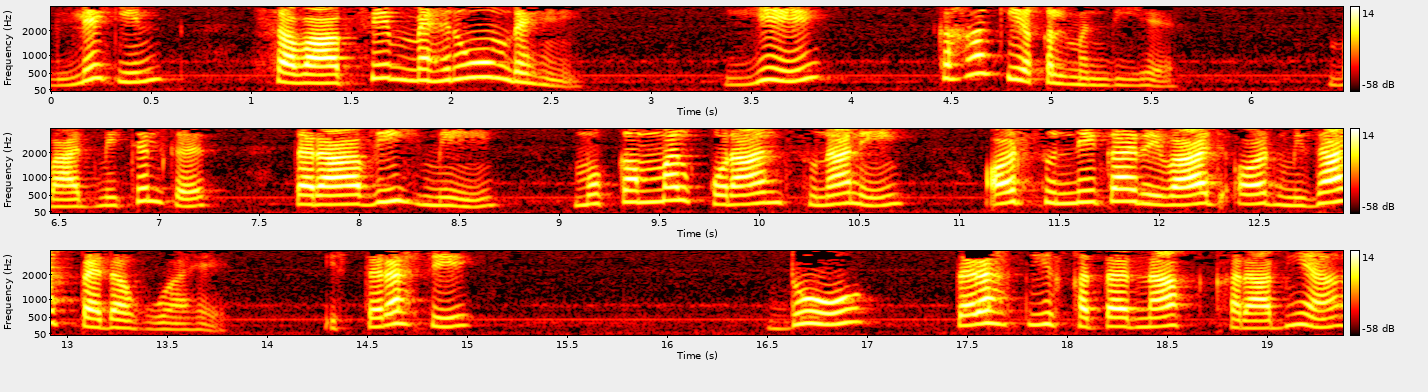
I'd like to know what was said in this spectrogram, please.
लेकिन सवाब से महरूम रहें। ये कहाँ की अक्लमंदी है? बाद में चलकर तरावीह में मुकम्मल कुरान सुनाने और सुनने का रिवाज और मिजाज पैदा हुआ है। इस तरह से दो तरह की खतरनाक खराबियाँ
